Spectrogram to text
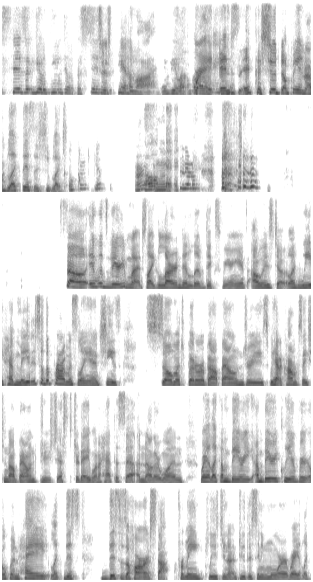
scissor, you would, you would do like a scissors pantomime and be like, okay. right, and because she'll jump in, I'd be like this, and she'd be like, okay, yeah, all right. Okay. So it was very much like learned and lived experience. I always joke, like we have made it to the promised land. She's so much better about boundaries. We had a conversation about boundaries yesterday when I had to set another one, right? Like I'm very, I'm very clear, very open. Hey, like this, this is a hard stop for me. Please do not do this anymore, right? Like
